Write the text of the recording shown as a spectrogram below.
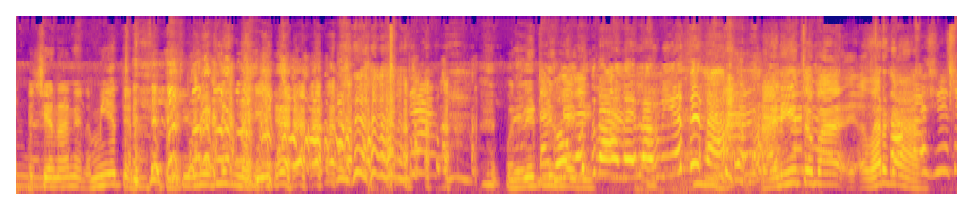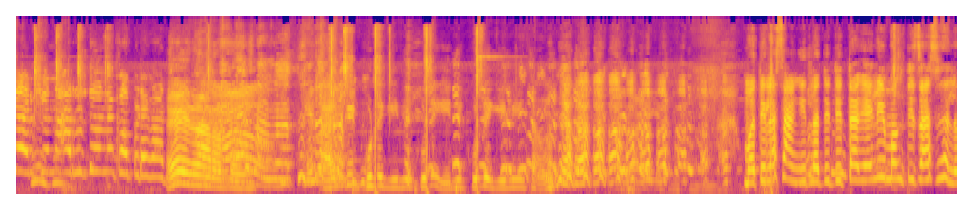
ना. शेण आणायला मी येते ना. पण ती भेटलीच नाही. पण भेटलीच नाही ती. आणि इथं बा- बर का. अशी सारखी कपडे ए नारायण आणि ती कुठे गेली कुठे गेली कुठे गेली? मग तिला सांगितलं ती तिथं गेली मग तिचं असं झालं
